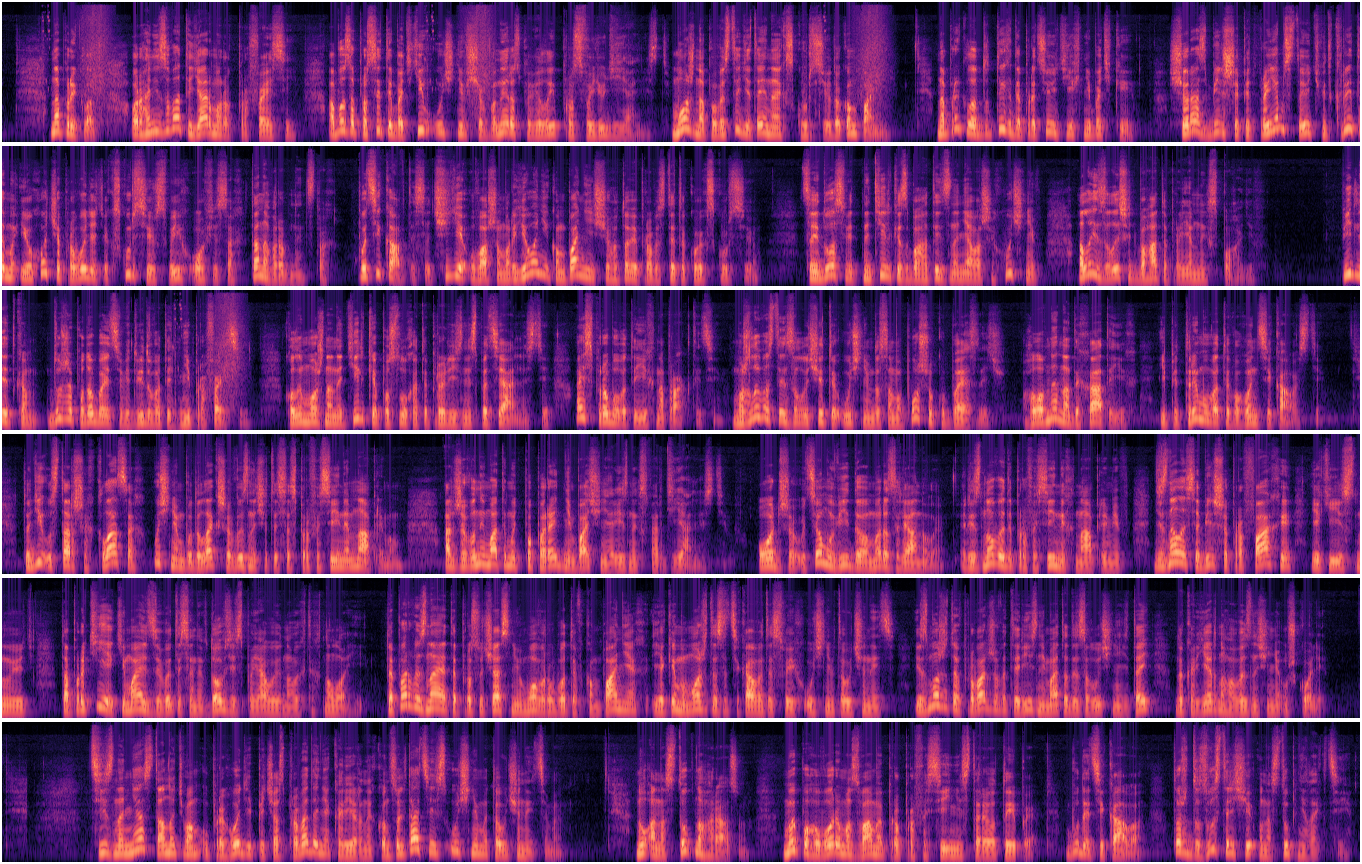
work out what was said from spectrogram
Наприклад, організувати ярмарок професій або запросити батьків учнів, щоб вони розповіли про свою діяльність. Можна повести дітей на екскурсію до компаній, наприклад, до тих, де працюють їхні батьки. Щораз більше підприємств стають відкритими і охоче проводять екскурсії в своїх офісах та на виробництвах. Поцікавтеся, чи є у вашому регіоні компанії, що готові провести таку екскурсію. Цей досвід не тільки збагатить знання ваших учнів, але й залишить багато приємних спогадів. Підліткам дуже подобається відвідувати дні професій, коли можна не тільки послухати про різні спеціальності, а й спробувати їх на практиці. Можливостей залучити учнів до самопошуку безліч, головне надихати їх і підтримувати вогонь цікавості. Тоді у старших класах учням буде легше визначитися з професійним напрямом, адже вони матимуть попереднє бачення різних сфер діяльності. Отже, у цьому відео ми розглянули різновиди професійних напрямів, дізналися більше про фахи, які існують, та про ті, які мають з'явитися невдовзі з появою нових технологій. Тепер ви знаєте про сучасні умови роботи в компаніях, якими можете зацікавити своїх учнів та учениць, і зможете впроваджувати різні методи залучення дітей до кар'єрного визначення у школі. Ці знання стануть вам у пригоді під час проведення кар'єрних консультацій з учнями та ученицями. Ну а наступного разу ми поговоримо з вами про професійні стереотипи. Буде цікаво. Тож до зустрічі у наступній лекції.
